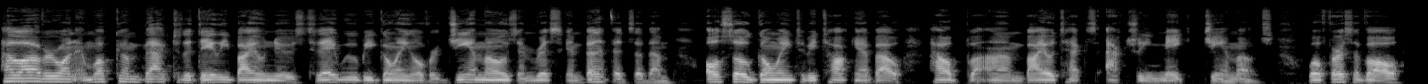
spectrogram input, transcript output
Hello, everyone, and welcome back to the Daily Bio News. Today, we will be going over GMOs and risks and benefits of them. Also, going to be talking about how um, biotechs actually make GMOs. Well, first of all,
